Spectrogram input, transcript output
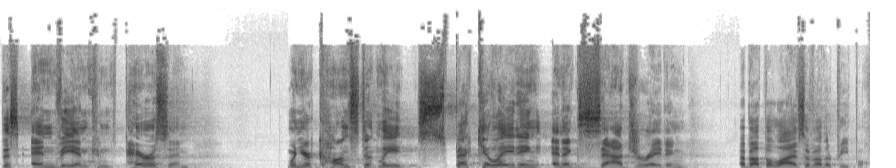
this envy and comparison, when you're constantly speculating and exaggerating about the lives of other people.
